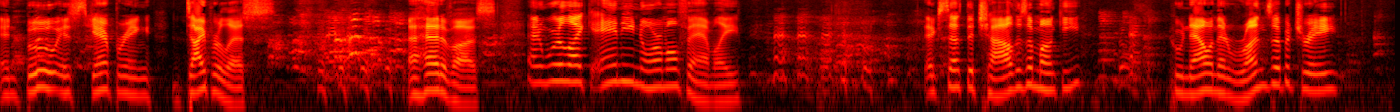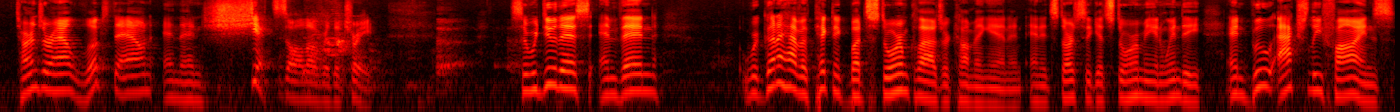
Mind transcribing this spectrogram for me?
and Boo is scampering diaperless ahead of us. And we're like any normal family, except the child is a monkey who now and then runs up a tree, turns around, looks down, and then shits all over the tree. So we do this, and then we're going to have a picnic, but storm clouds are coming in, and, and it starts to get stormy and windy. And Boo actually finds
